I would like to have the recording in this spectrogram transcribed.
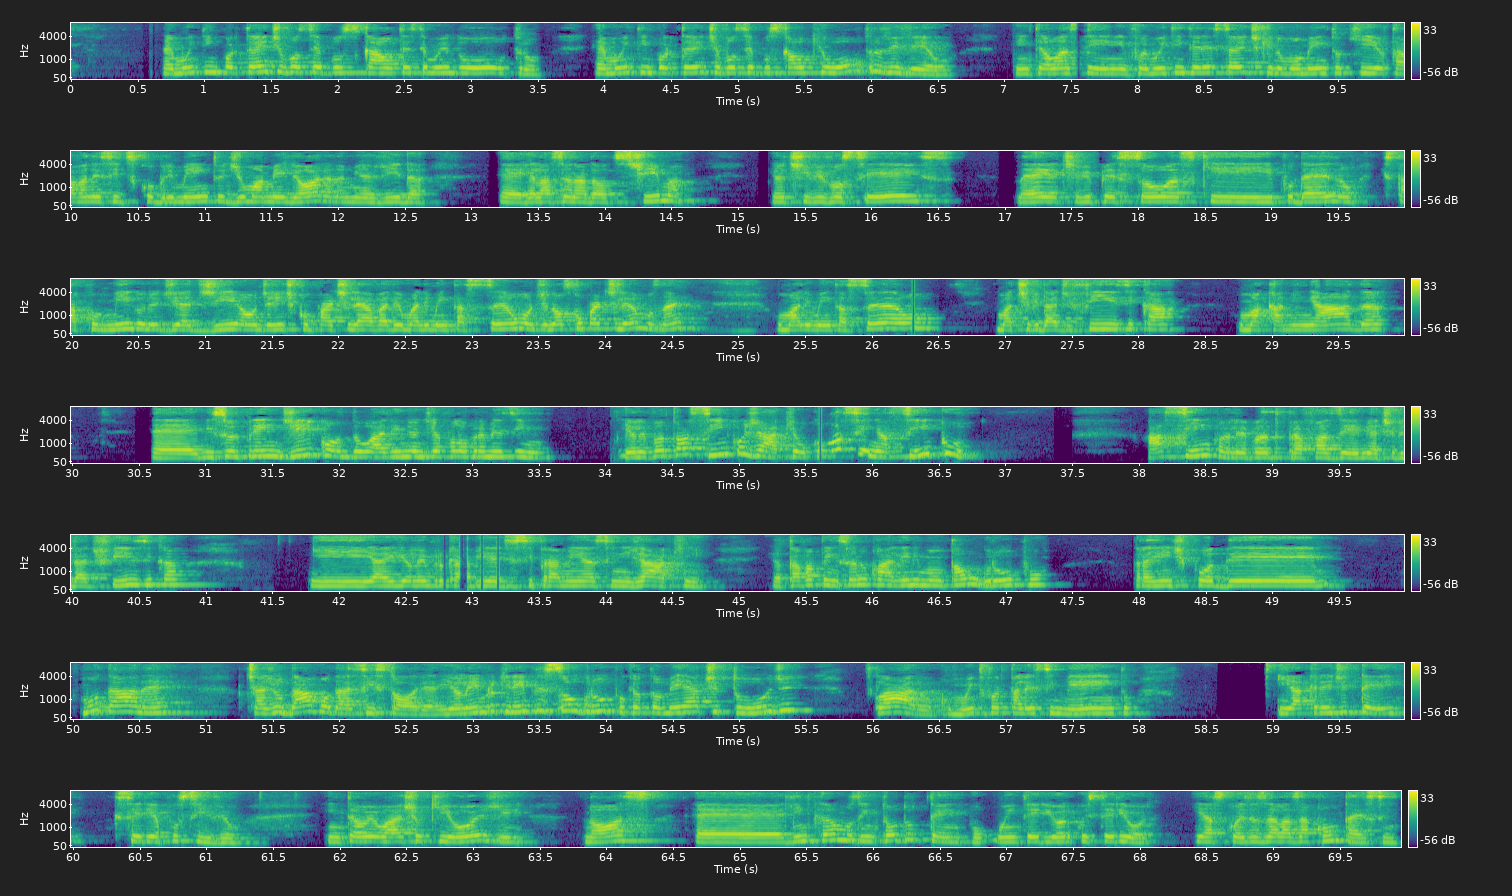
É muito importante você buscar o testemunho do outro. É muito importante você buscar o que o outro viveu. Então, assim, foi muito interessante que no momento que eu estava nesse descobrimento de uma melhora na minha vida é, relacionada à autoestima, eu tive vocês, né? Eu tive pessoas que puderam estar comigo no dia a dia, onde a gente compartilhava ali uma alimentação, onde nós compartilhamos, né? Uma alimentação, uma atividade física, uma caminhada. É, me surpreendi quando a Aline um dia falou para mim assim: eu levanto às 5 já, que eu como assim? Às cinco? Às cinco eu levanto para fazer minha atividade física. E aí eu lembro que a Bia disse para mim assim, Jaque, eu tava pensando com a Aline montar um grupo pra gente poder mudar, né? Te ajudar a mudar essa história. E eu lembro que nem precisou o grupo, que eu tomei a atitude, claro, com muito fortalecimento, e acreditei que seria possível. Então eu acho que hoje nós é, linkamos em todo o tempo o interior com o exterior e as coisas elas acontecem.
